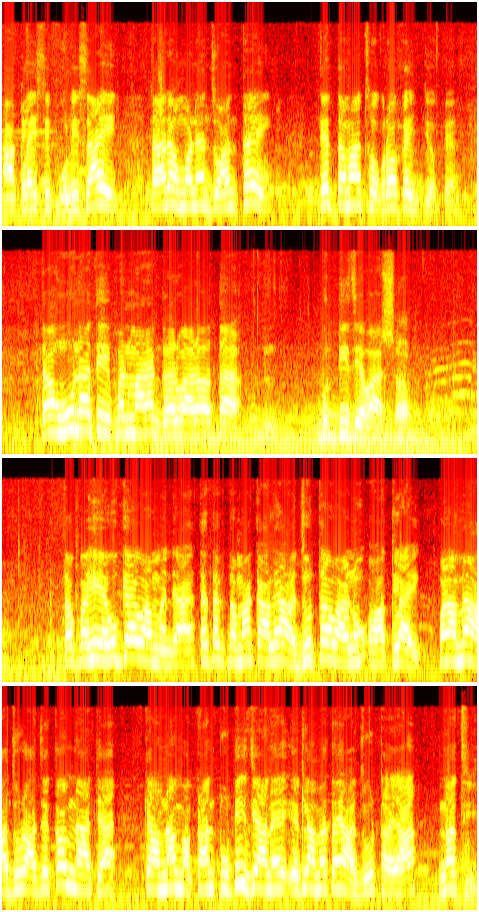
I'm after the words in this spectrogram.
આંકલાઈસી પોલીસ આવી ત્યારે અમને જોઈન થઈ કે તમારો છોકરો કહી ગયો કે? તો હું નથી પણ મારા ઘરવાળા હતા બુદ્ધિ જેવા. તો પછી એવું કહેવા માંડ્યા તો તમે તમારે કાલે હાજર થવાનું હકલાય પણ અમે હાજર આજે કેમ ના થયા? કે હમણાં મકાન તૂટી ગયા ને એટલે અમે ત્યાં હાજર થયા નથી.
